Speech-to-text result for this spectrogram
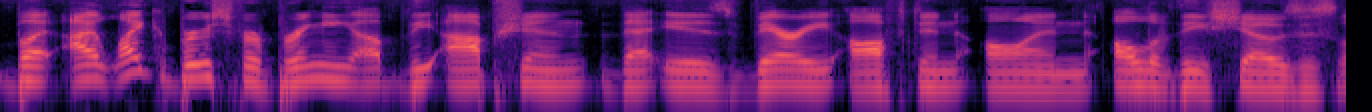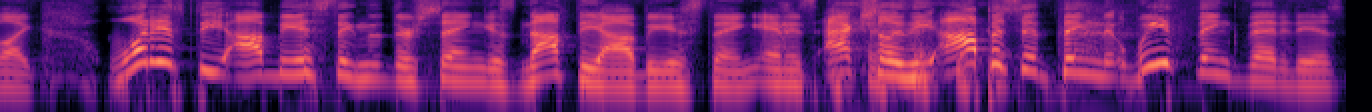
but I like Bruce for bringing up the option that is very often on all of these shows is like, what if the obvious thing that they're saying is not the obvious thing and it's actually the opposite thing that we think that it is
